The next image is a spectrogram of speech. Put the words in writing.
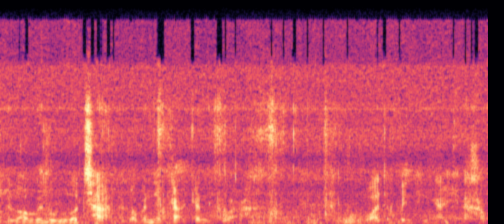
เดี๋ยวเราไปรู้รสชาติแล้วก็บรรยากาศกันดีกว่า ว่าจะเป็นยังไงนะครับ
